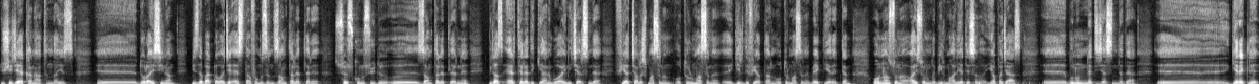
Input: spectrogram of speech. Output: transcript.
düşeceği kanaatindayız. E, dolayısıyla biz de baklavacı esnafımızın zam talepleri söz konusuydu. E, zam taleplerini biraz erteledik yani bu ayın içerisinde fiyat çalışmasının oturulmasını, e, girdi fiyatlarının oturmasını bekleyerekten ondan sonra ay sonunda bir maliyet hesabı yapacağız. E, bunun neticesinde de e, gerekli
